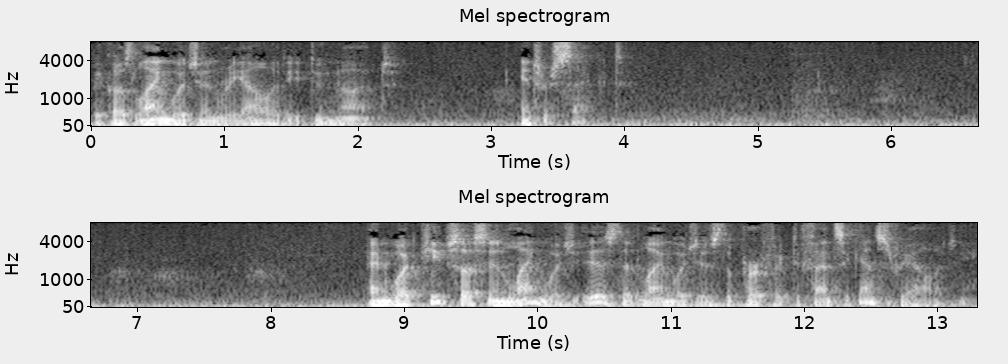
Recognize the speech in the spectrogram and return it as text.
Because language and reality do not intersect. And what keeps us in language is that language is the perfect defense against reality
